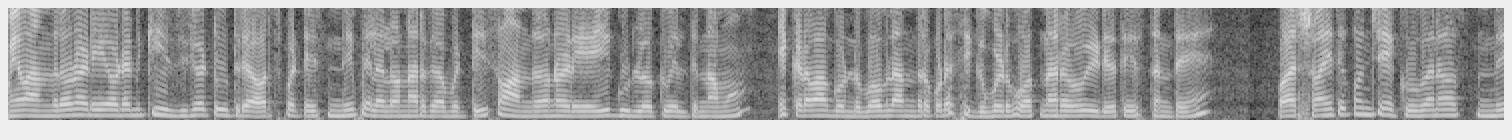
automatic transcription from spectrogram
మేము అందరం రెడీ అవ్వడానికి ఈజీగా టూ త్రీ అవర్స్ పట్టేసింది. పిల్లలు ఉన్నారు కాబట్టి సో అందరం రెడీ అయ్యి గుడిలోకి వెళ్తున్నాము. ఇక్కడ మా గుండు బాబులు అందరూ కూడా సిగ్గుపడిపోతున్నారు వీడియో తీస్తుంటే. వర్షం అయితే కొంచెం ఎక్కువగానే వస్తుంది.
